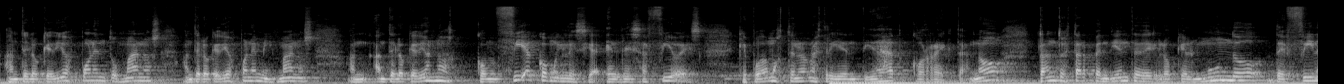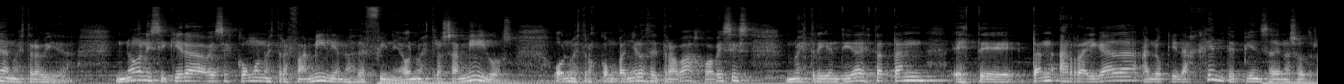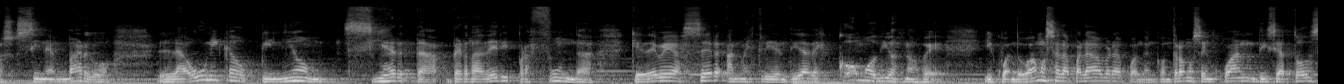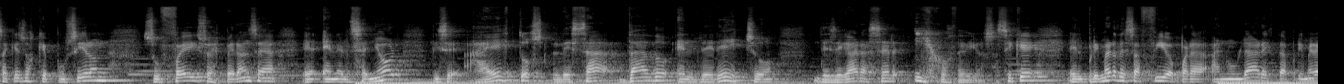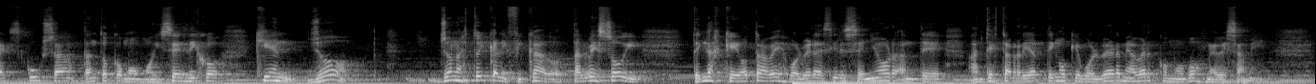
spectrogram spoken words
ante lo que Dios pone en tus manos, ante lo que Dios pone en mis manos, ante lo que Dios nos confía como iglesia, el desafío es que podamos tener nuestra identidad correcta, no tanto estar pendiente de lo que el mundo define en nuestra vida, no ni siquiera a veces cómo nuestra familia nos define, o nuestros amigos, o nuestros compañeros de trabajo. A veces nuestra identidad está tan, este, tan arraigada a lo que la gente piensa de nosotros. Sin embargo, la única opinión cierta, verdadera y profunda que debe hacer a nuestra identidad es cómo Dios nos ve. Y cuando vamos a la palabra, cuando encontramos en Juan, dice a todos aquellos que pusieron su fe y su esperanza en el Señor, dice, a estos les ha dado el derecho de llegar a ser hijos de Dios. Así que el primer desafío para anular esta primera excusa, tanto como Moisés dijo, ¿quién? Yo. Yo no estoy calificado. Tal vez hoy tengas que otra vez volver a decir, Señor, ante, ante esta realidad tengo que volverme a ver como vos me ves a mí.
